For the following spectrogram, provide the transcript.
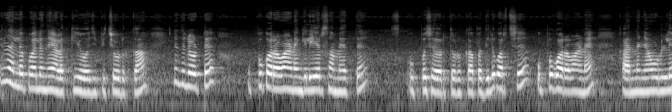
ഇത് നല്ലപോലെ ഒന്ന് ഇളക്കി യോജിപ്പിച്ച് കൊടുക്കുക ഇതിലോട്ട് ഉപ്പ് കുറവാണെങ്കിൽ ഈ ഒരു സമയത്ത് ഉപ്പ് ചേർത്ത് കൊടുക്കുക. അപ്പോൾ ഇതിൽ കുറച്ച് ഉപ്പ് കുറവാണ്. കാരണം ഞാൻ ഉള്ളി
